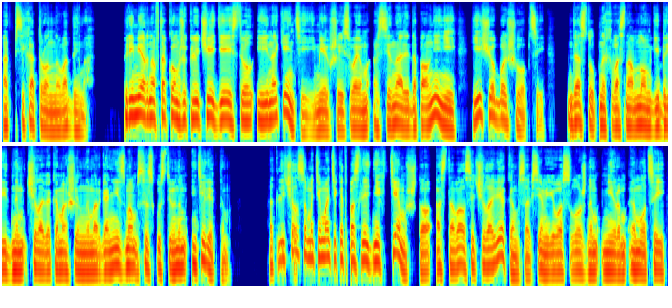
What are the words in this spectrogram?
от психотронного дыма. Примерно в таком же ключе действовал и Иннокентий, имевший в своем арсенале дополнений еще больше опций, доступных в основном гибридным человеко-машинным организмам с искусственным интеллектом. Отличался математик от последних тем, что оставался человеком со всем его сложным миром эмоций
